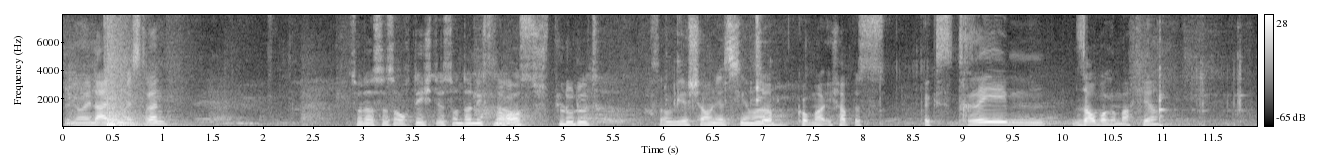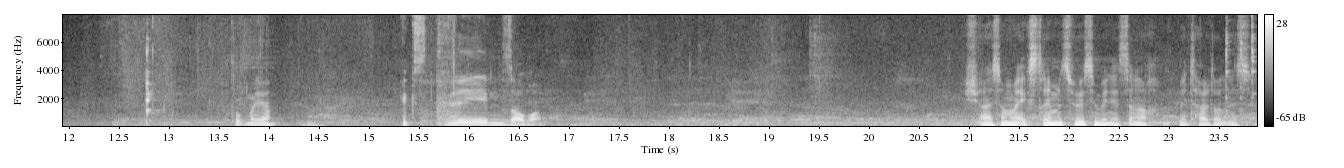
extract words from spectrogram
Die neue Leitung ist drin. So dass es auch dicht ist und dann nichts mehr rausspludelt. So, wir schauen jetzt hier mal. So, guck mal, ich habe es extrem sauber gemacht hier. Guck mal hier. Extrem sauber. Ich scheiße mal extrem ins Höschen, wenn jetzt da noch Metall drin ist.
